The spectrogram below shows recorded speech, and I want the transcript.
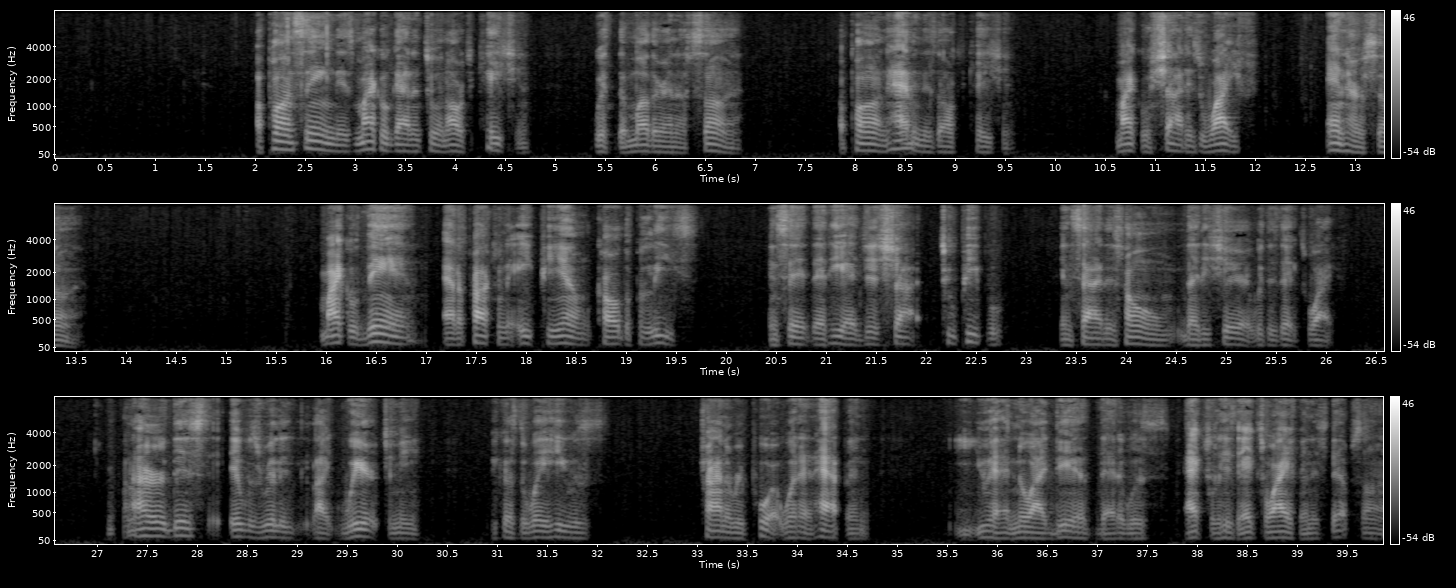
Upon seeing this, Michael got into an altercation with the mother and her son. Upon having this altercation, Michael shot his wife and her son. Michael then, at approximately 8 p.m., called the police and said that he had just shot two people inside his home that he shared with his ex-wife. When I heard this, it was really like weird to me because the way he was trying to report what had happened, you had no idea that it was actually his ex-wife and his stepson.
